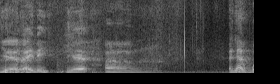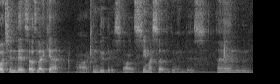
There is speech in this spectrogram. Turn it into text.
Yeah, baby. Yeah. Um, and yeah, watching this, I was like, yeah, I can do this. I'll see myself doing this. And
